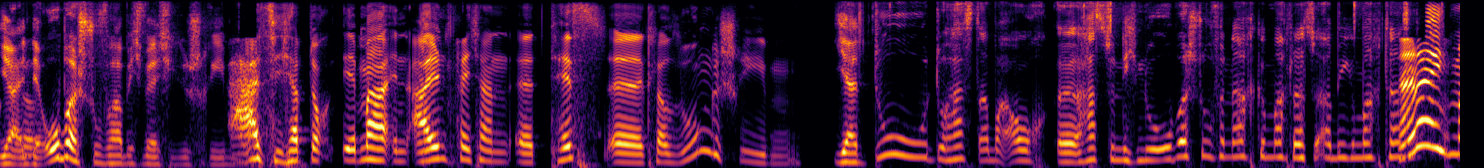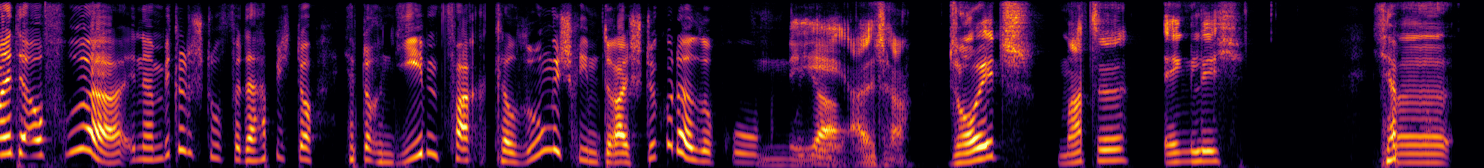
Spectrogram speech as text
Ja, in der Oberstufe habe ich welche geschrieben. Was? Ich habe doch immer in allen Fächern äh, Tests, äh, Klausuren geschrieben. Ja, du, du hast aber auch, äh, hast du nicht nur Oberstufe nachgemacht, als du Abi gemacht hast? Nein, nein, ich meinte auch früher, in der Mittelstufe, da habe ich doch, ich habe doch in jedem Fach Klausuren geschrieben, drei Stück oder so pro, pro Nee, Jahr. Alter. Deutsch, Mathe, Englisch, Ich habe äh,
